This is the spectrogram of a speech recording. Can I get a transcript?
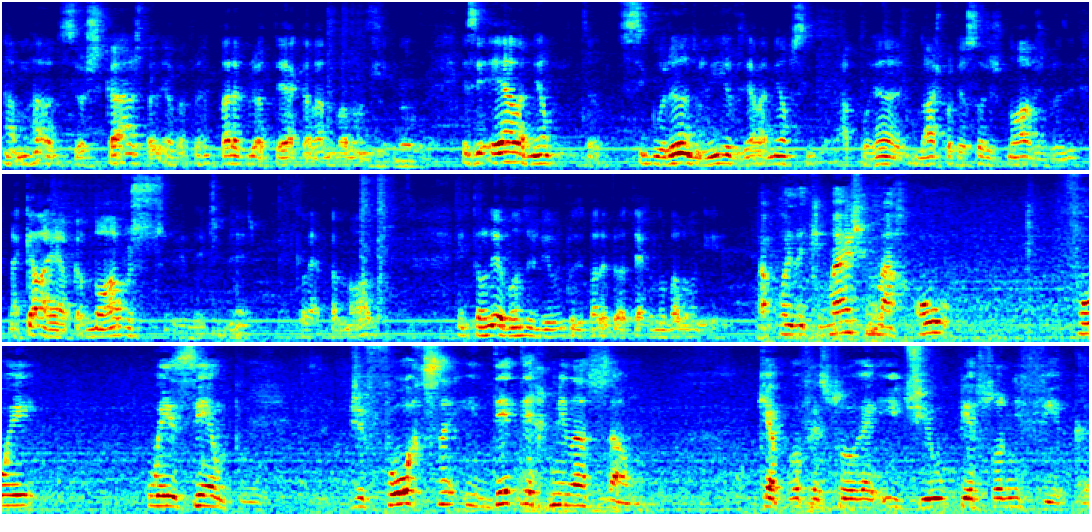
na mala dos seus carros para levar para, para a biblioteca lá no Balonguinho. Quer dizer, ela mesmo segurando livros, ela mesmo se apoiando, nós professores novos, inclusive, naquela época, novos, evidentemente, naquela época novos, então levando os livros, inclusive, para a biblioteca no Balonguinho. A coisa que mais me marcou foi o exemplo de força e determinação que a professora Idil personifica.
